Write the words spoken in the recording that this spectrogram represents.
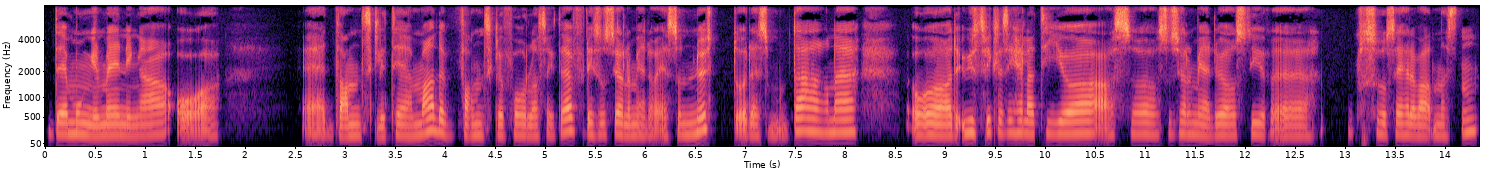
det er mange meninger, og et vanskelig tema. Det er vanskelig å forholde seg til, fordi sosiale medier er så nytt, og det er så moderne, og det utvikler seg hele tida. Altså, sosiale medier styrer så å si hele verden, nesten.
